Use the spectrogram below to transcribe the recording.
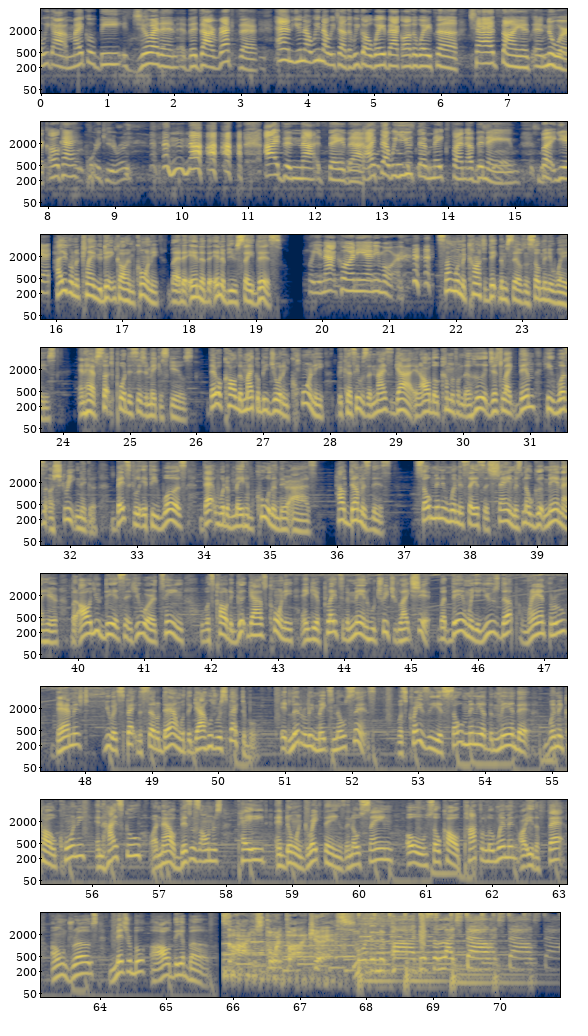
We got Michael B. Jordan, the director. And, you know, we know each other. We go way back all the way to Chad Science in Newark, okay? The corny kid, right? no, I did not say oh, that. I said we used to make fun of the name. But yeah. How you gonna claim you didn't call him corny, but at the end of the interview say this? Well, you're not corny anymore. Some women contradict themselves in so many ways and have such poor decision making skills. They were calling Michael B. Jordan corny because he was a nice guy, and although coming from the hood just like them, he wasn't a street nigga. Basically, if he was, that would have made him cool in their eyes. How dumb is this? So many women say it's a shame it's no good men out here, but all you did since you were a teen was call the good guys corny and give play to the men who treat you like shit. But then when you're used up, ran through, damaged, you expect to settle down with the guy who's respectable. It literally makes no sense. What's crazy is so many of the men that women called corny in high school are now business owners, paid, and doing great things. And those same old so called popular women are either fat, on drugs, miserable, or all the above. The highest point podcast. More than a pod, it's a lifestyle. lifestyle.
